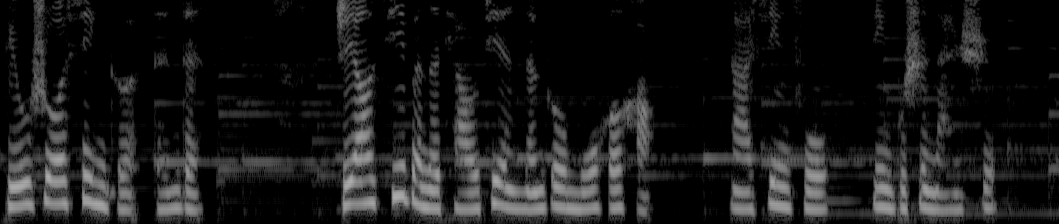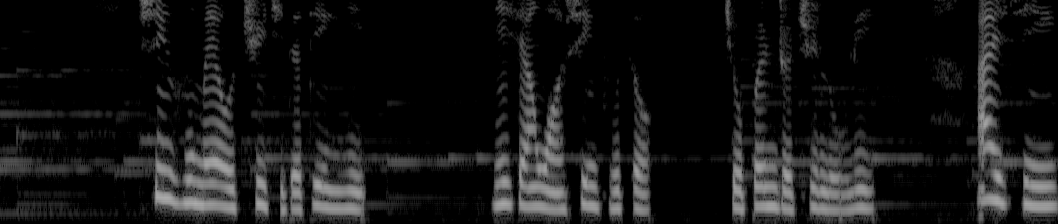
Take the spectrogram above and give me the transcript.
比如说性格等等，只要基本的条件能够磨合好，那幸福并不是难事。幸福没有具体的定义，你想往幸福走，就奔着去努力。爱情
